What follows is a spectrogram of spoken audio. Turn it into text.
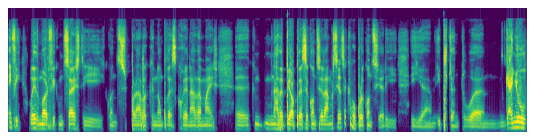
enfim, lei de Murphy, como disseste, e quando se esperava que não pudesse correr nada mais, uh, que nada pior pudesse acontecer à Mercedes, acabou por acontecer e, e, um, e portanto um, ganhou,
